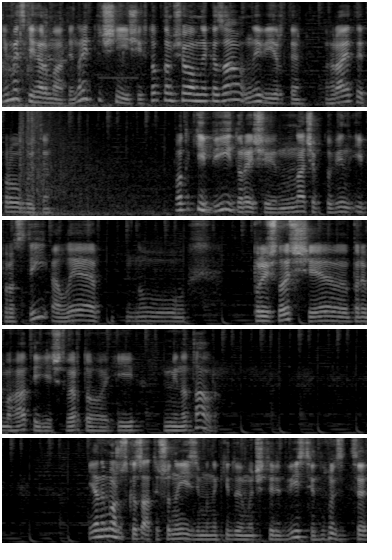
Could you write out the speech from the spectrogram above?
німецькі гармати найточніші. Хто б там що вам не казав, не вірте. Грайте, пробуйте. Отакий бій, до речі, начебто він і простий, але ну, прийшлось ще перемагати Є4 і Мінотавра. Я не можу сказати, що на Ізі ми накидуємо 4200. Друзі, це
